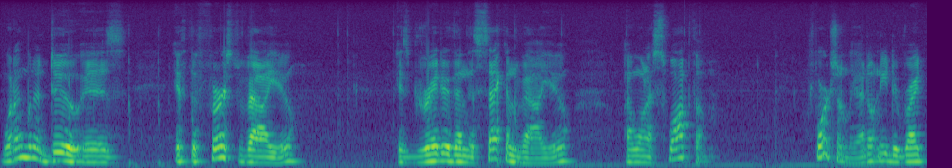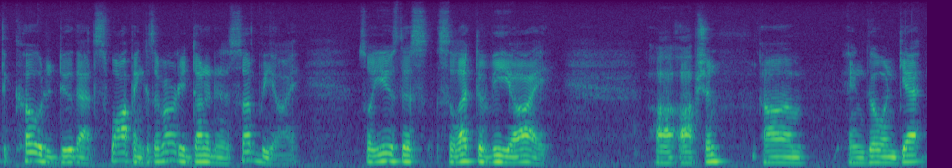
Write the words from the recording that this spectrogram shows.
What I'm going to do is, if the first value is greater than the second value, I want to swap them. Fortunately, I don't need to write the code to do that swapping because I've already done it in a sub VI. So I'll use this select a VI uh, option um, and go and get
